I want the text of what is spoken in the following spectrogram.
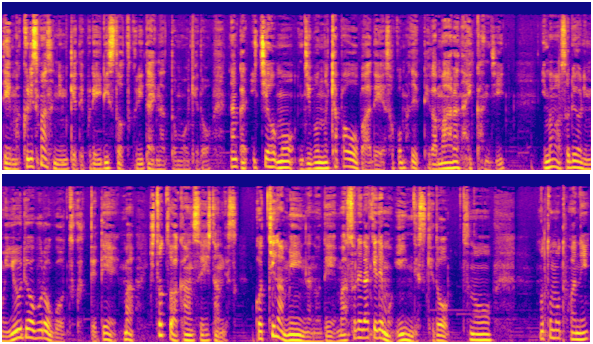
で、まあクリスマスに向けてプレイリストを作りたいなと思うけど、なんか一応もう自分のキャパオーバーでそこまで手が回らない感じ。今はそれよりも有料ブログを作ってて、まあ一つは完成したんです。こっちがメインなので、まあそれだけでもいいんですけど、その、もともとはね、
